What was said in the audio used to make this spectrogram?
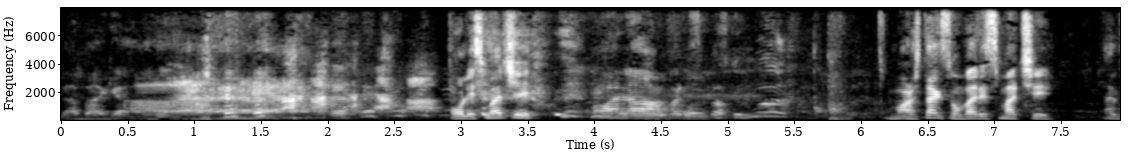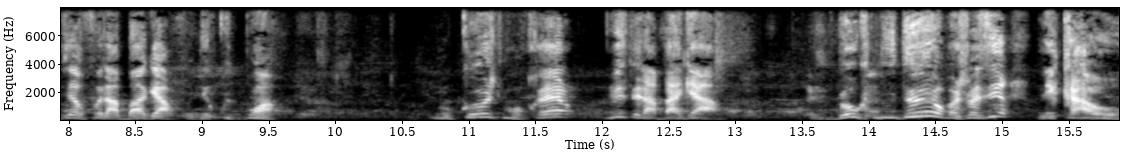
La bagarre. Pour les smatcher. Voilà, on va les... parce que moi, mon hashtag, c'est on va aller se matcher. Ça veut dire qu'il faut la bagarre, il faut des coups de poing. Mon coach, mon frère, lui, c'est la bagarre. Donc, nous deux, on va choisir les KO.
